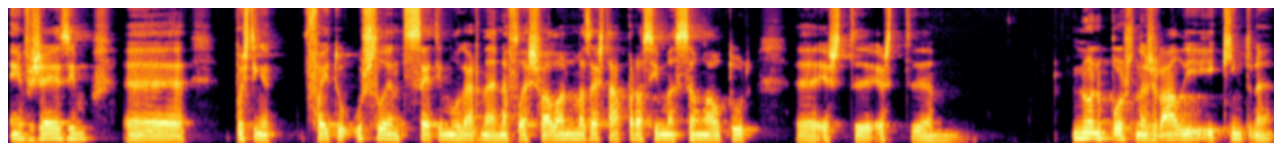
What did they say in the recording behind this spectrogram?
em 20 uh, depois tinha feito o excelente sétimo lugar na, na Flash Fallon, mas esta aproximação ao Tour, eh, este, este um, nono posto na geral e, e quinto na,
